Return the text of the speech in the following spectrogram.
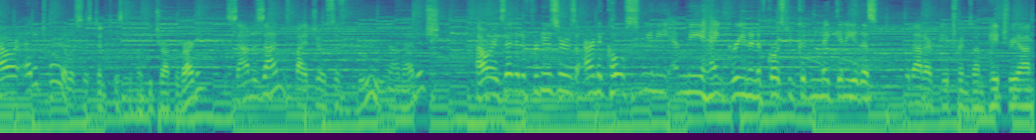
Our editorial assistant is Timothy Chakravarti. The sound design is by Joseph Ooh, not Edish. Our executive producers are Nicole Sweeney and me, Hank Green. And of course, we couldn't make any of this without our patrons on Patreon.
